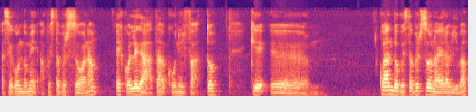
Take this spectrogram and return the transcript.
secondo me, a questa persona è collegata con il fatto che eh, quando questa persona era viva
